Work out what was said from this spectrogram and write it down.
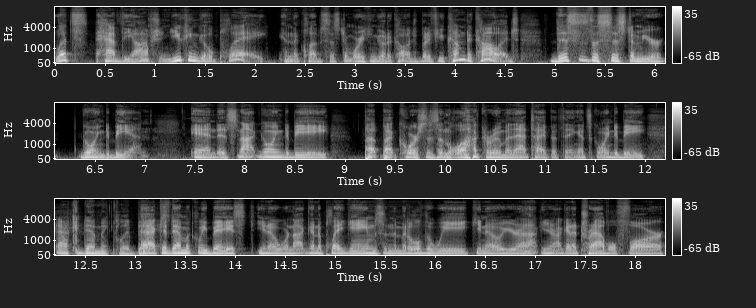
let's have the option. You can go play in the club system or you can go to college. But if you come to college, this is the system you're going to be in. And it's not going to be putt putt courses in the locker room and that type of thing. It's going to be academically based. Academically based. You know, we're not going to play games in the middle of the week. You know, you're not you're not going to travel far.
